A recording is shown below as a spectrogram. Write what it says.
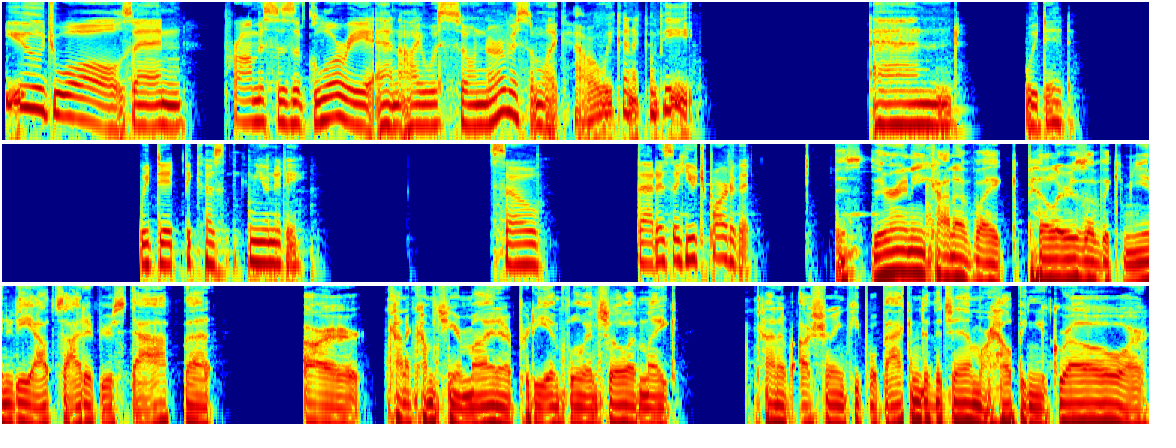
huge walls and promises of glory. And I was so nervous. I'm like, how are we going to compete? And we did. We did because of the community. So that is a huge part of it. Is there any kind of like pillars of the community outside of your staff that are kind of come to your mind are pretty influential and like kind of ushering people back into the gym or helping you grow or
